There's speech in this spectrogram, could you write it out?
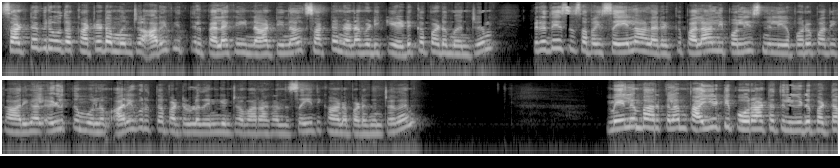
சட்டவிரோத கட்டடம் என்று அறிவித்தல் பலகை நாட்டினால் சட்ட நடவடிக்கை எடுக்கப்படும் என்றும் பிரதேச சபை செயலாளருக்கு பலாலி போலீஸ் நிலைய பொறுப்பதிகாரிகள் எழுத்து மூலம் அறிவுறுத்தப்பட்டுள்ளது என்கின்றவாறாக அந்த செய்தி காணப்படுகின்றது. மேலும் பார்க்கலாம் தையட்டி போராட்டத்தில் ஈடுபட்ட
